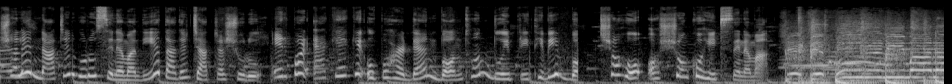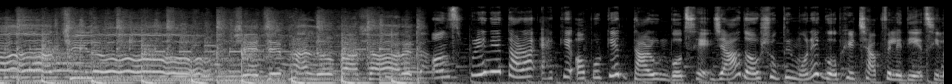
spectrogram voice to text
সালে নাচের গুরু সিনেমা দিয়ে তাদের যাত্রা শুরু। এরপর একে একে উপহার দেন বন্ধন, দুই পৃথিবী সহ অসংখ্য হিট সিনেমা। ছিল, সে যে ভালোবাসার অনস্ক্রিনে তারা একে অপরকে দারুণ বোঝে যা দর্শকদের মনে গভীর ছাপ ফেলে দিয়েছিল।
